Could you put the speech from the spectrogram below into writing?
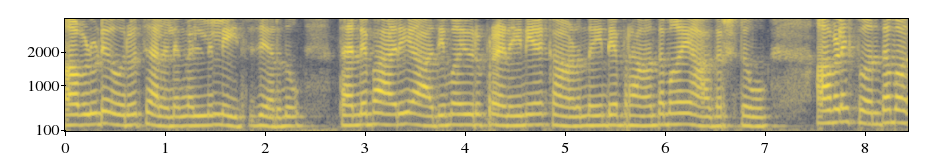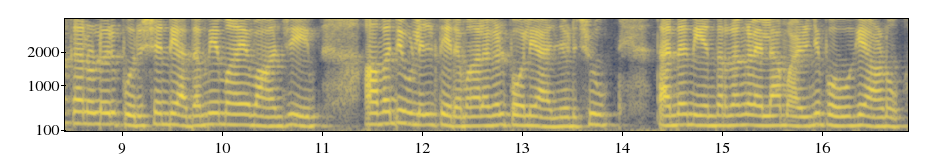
അവളുടെ ഓരോ ചലനങ്ങളിലും ലയിച്ചു ചേർന്നു. തന്റെ ഭാര്യയെ ആദ്യമായി ഒരു പ്രണയിനിയെ കാണുന്നതിന്റെ ഭ്രാന്തമായ ആകർഷണവും അവളെ സ്വന്തമാക്കാനുള്ള ഒരു പുരുഷന്റെ അദമ്യമായ വാഞ്ചയും അവന്റെ ഉള്ളിൽ തിരമാലകൾ പോലെ അഞ്ഞടിച്ചു തന്റെ നിയന്ത്രണങ്ങളെല്ലാം അഴിഞ്ഞു പോവുകയാണോ.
